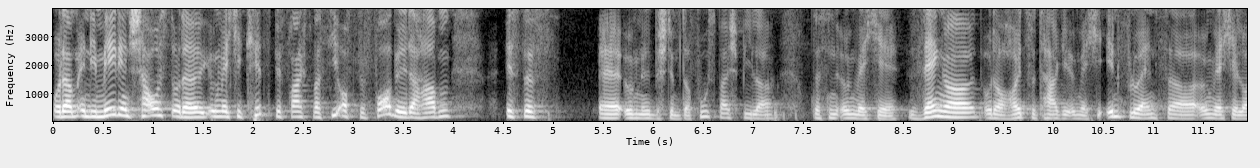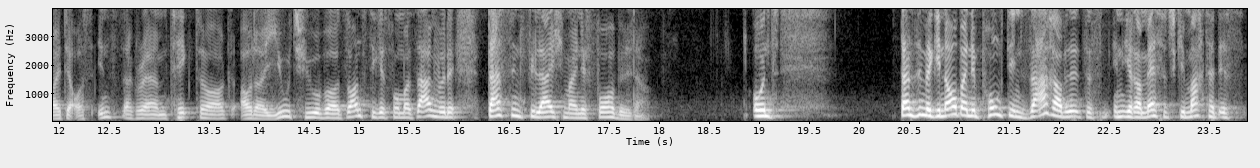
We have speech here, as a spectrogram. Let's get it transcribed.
oder in die Medien schaust oder irgendwelche Kids befragst, was sie oft für Vorbilder haben, ist es äh, irgendein bestimmter Fußballspieler, das sind irgendwelche Sänger oder heutzutage irgendwelche Influencer, irgendwelche Leute aus Instagram, TikTok oder YouTuber, sonstiges, wo man sagen würde, das sind vielleicht meine Vorbilder. Und dann sind wir genau bei dem Punkt, den Sarah das in ihrer Message gemacht hat, ist,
